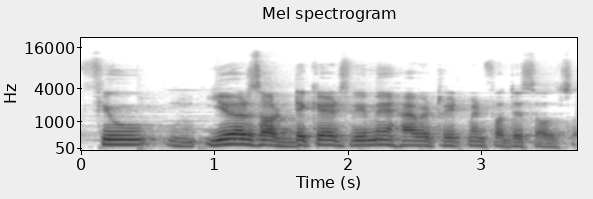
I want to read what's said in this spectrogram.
few years or decades we may have a treatment for this also.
